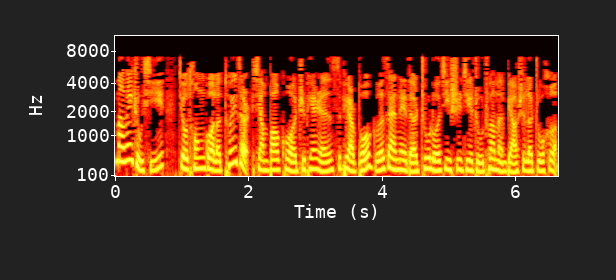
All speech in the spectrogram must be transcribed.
漫威主席就通过了 Twitter 向包括制片人斯皮尔伯格在内的《侏罗纪世界》主创们表示了祝贺，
